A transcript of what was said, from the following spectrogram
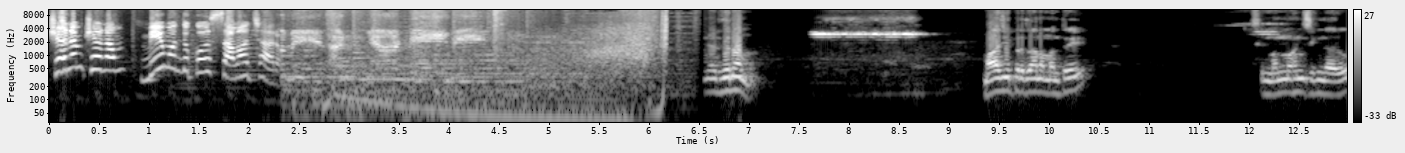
క్షణం క్షణం మీ ముందుకు సమాచారం. దినం మాజీ ప్రధానమంత్రి శ్రీ మన్మోహన్ సింగ్ గారు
